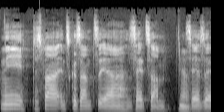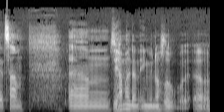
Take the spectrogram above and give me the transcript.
Nee, das war insgesamt sehr seltsam. Ja. Sehr seltsam. Ähm, Sie haben halt dann irgendwie noch so äh,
